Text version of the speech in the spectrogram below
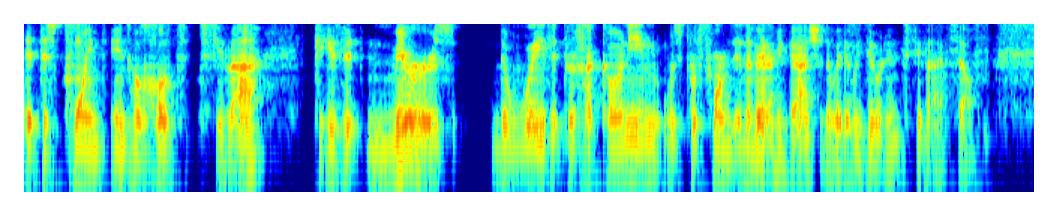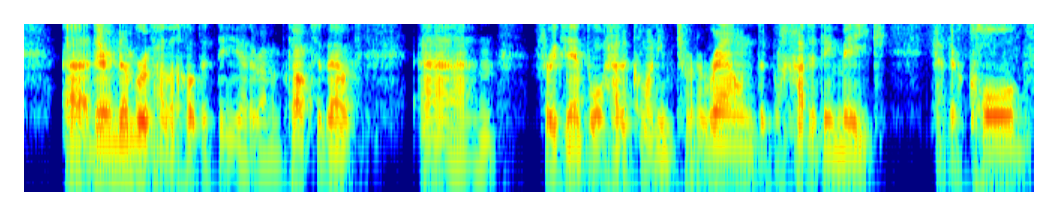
at this point in Hilchot Tefillah, because it mirrors the way that Birchat Kohanim was performed in the Beit Hamikdash and the way that we do it in Tefillah itself. Uh, there are a number of halachot that the, uh, the Rambam talks about. Um, for example, how the Kohanim turn around, the bracha that they make, how they're called.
